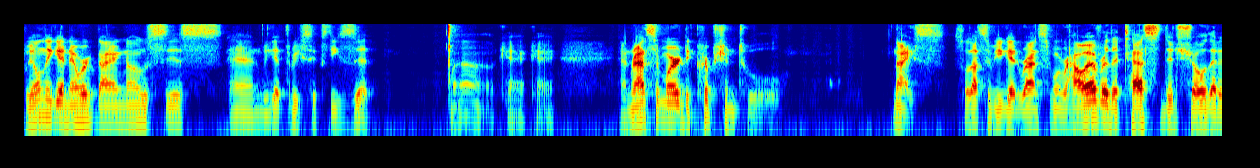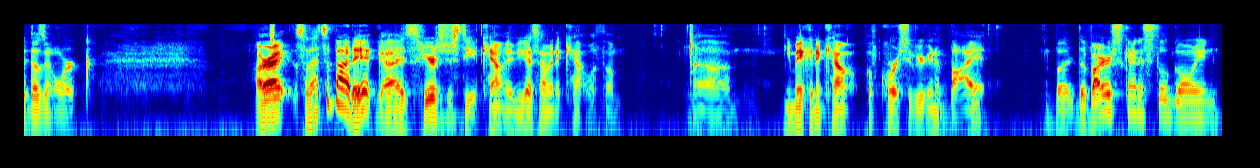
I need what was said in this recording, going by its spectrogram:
we only get network diagnosis and we get 360 zip. Oh, okay, okay. And ransomware decryption tool. Nice. So that's if you get ransomware. However, the tests did show that it doesn't work. All right, so that's about it, guys. Here's just the account if you guys have an account with them. Um, you make an account, of course, if you're going to buy it. But the virus scan is still going.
